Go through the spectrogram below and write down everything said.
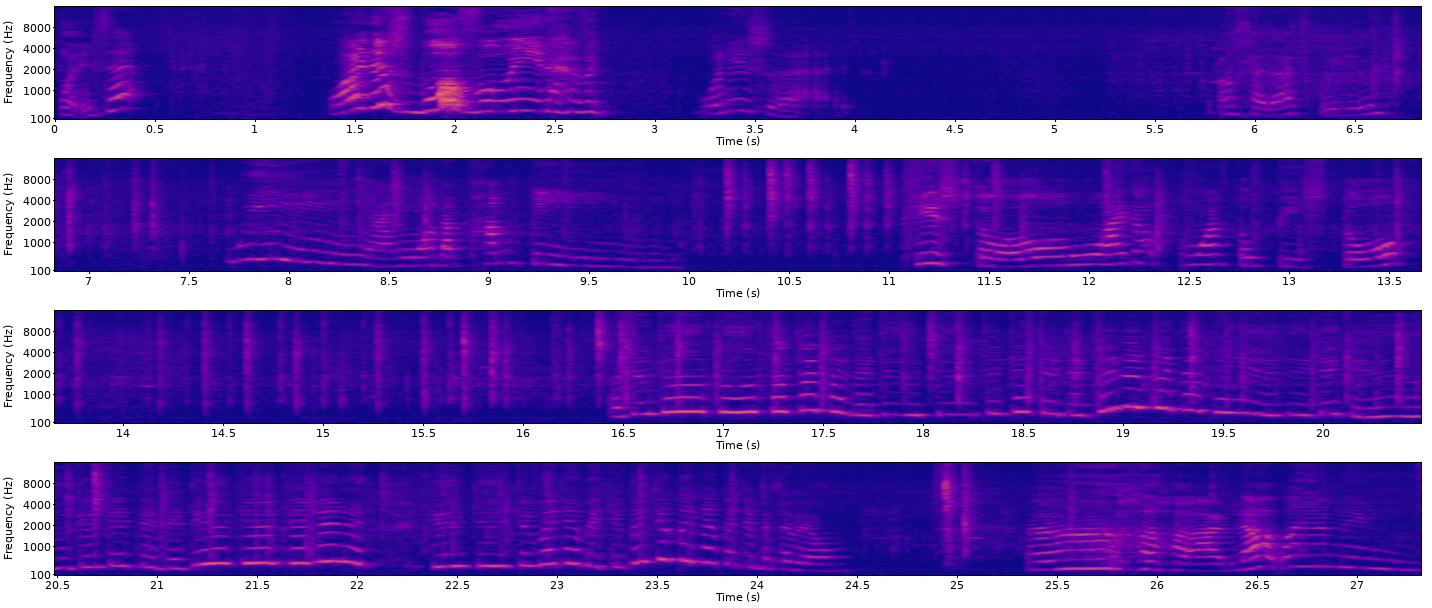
What is that? Why does Wolverine have a... What is that? Okay, that's weird. Wee, I want a pumpkin. Pistol, I don't want the pistol. Uh, I'm not landing.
